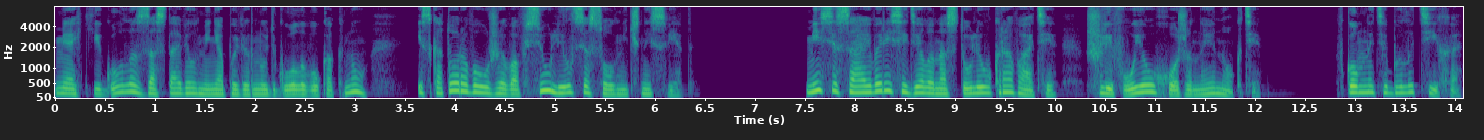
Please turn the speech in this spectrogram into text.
Мягкий голос заставил меня повернуть голову к окну, из которого уже вовсю лился солнечный свет. Миссис Айвори сидела на стуле у кровати, шлифуя ухоженные ногти. В комнате было тихо,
